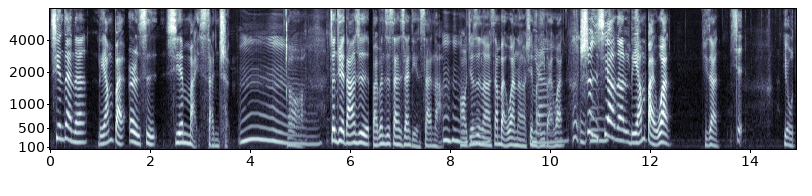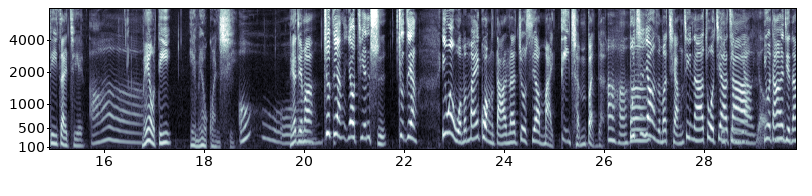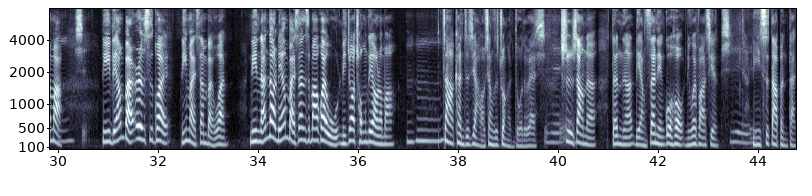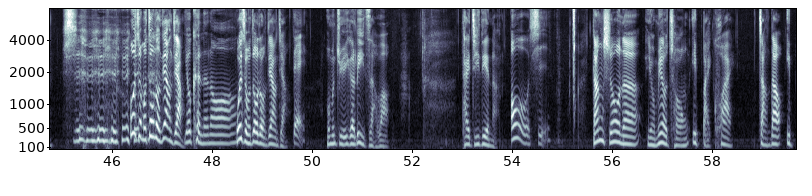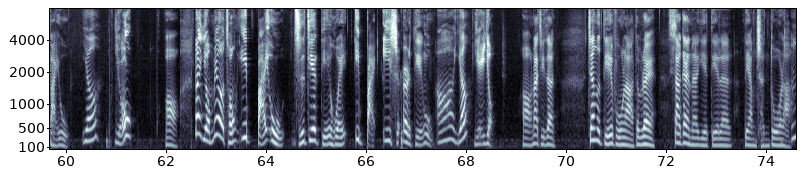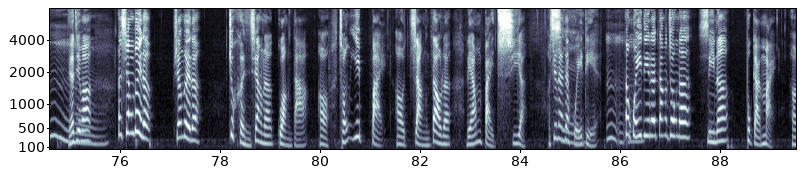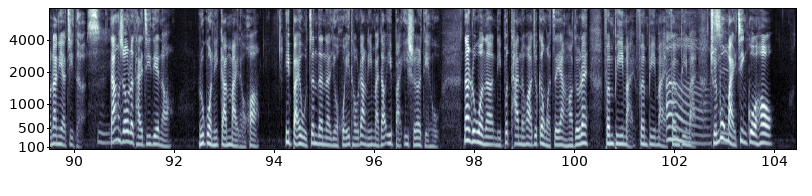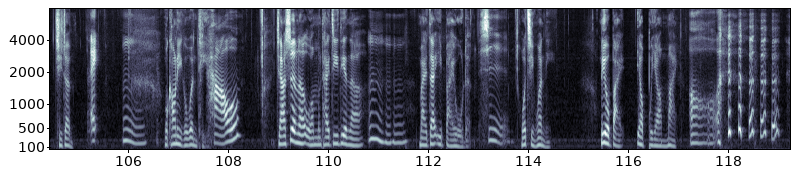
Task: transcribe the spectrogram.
现在呢两百二十四，先买三成。嗯，哦。正确答案是百分之三十三点三啦，嗯哼哦，就是呢三百万呢先买呀。一百万。嗯嗯，剩下呢两百万，其站是。有低再接，哦，没有低也没有关系，哦，了解吗？就这样要坚持，就这样，因为我们买广达呢就是要买低成本的，啊哈，不是要什么抢进啊做价差啊因为答案很简单嘛，嗯是你两百二十四块，你买三百万，你难道两百三十八块五你就要冲掉了吗？嗯哼，乍看之下好像是赚很多，对不对？是事实上呢，等呢两三年过后，你会发现是你是大笨蛋。是 为什么周总这样讲？有可能哦，为什么周总这样讲？对我们举一个例子好不好？台积电呐、哦是当时候呢有没有从一百块涨到一百五？有有哦。那有没有从一百五直接跌回一百一十二点五？哦有也有。哦，那其实这样的跌幅啦，对不对？大概呢也跌了两成多啦。嗯了解吗？那相对的，相对的就很像呢，广达哦，从一百哦涨到了两百七啊，哦现在在回跌。嗯嗯那回跌的当中呢，你呢不敢买，好、那你要记得，是。当时候的台积电哦，如果你敢买的话，一百五真的呢有回头让你买到一百一十二点五。那如果呢你不贪的话，就跟我这样哈、对不对？分批买，分批买，分批买，啊全部是买进过后，奇正，嗯。我考你一个问题：好。假设呢我们台积电呢嗯哼哼。买在一百五的，是。我请问你，六百要不要卖？哦，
